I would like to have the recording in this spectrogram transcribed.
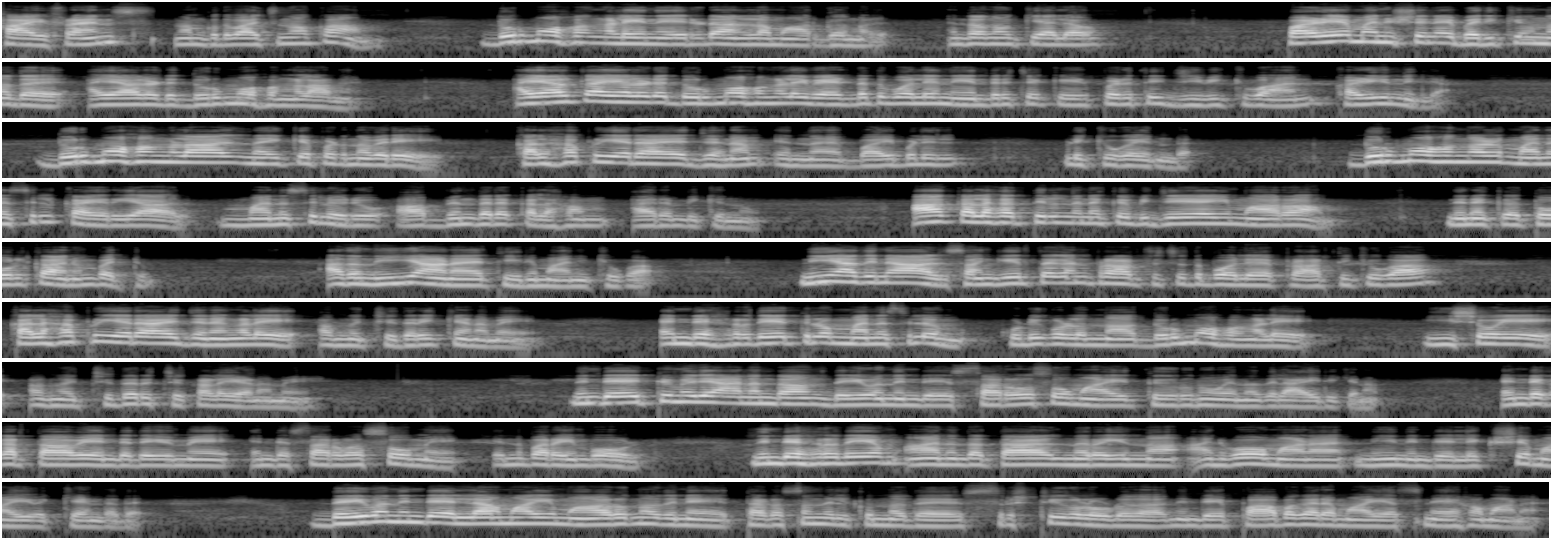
Hi friends നമുക്കത് വായിച്ചു നോക്കാം. ദുർമോഹങ്ങളെ നേരിടാനുള്ള മാർഗങ്ങൾ. എന്താ നോക്കിയാലോ? പഴയ മനുഷ്യനെ ഭരിക്കുന്നത് അയാളുടെ ദുർമോഹങ്ങളാണ്. അയാൾക്ക് അയാളുടെ ദുർമോഹങ്ങളെ വേണ്ടതുപോലെ നിയന്ത്രിച്ച് കീഴ്പ്പെടുത്തി ജീവിക്കുവാൻ കഴിയുന്നില്ല. ദുർമോഹങ്ങളാൽ നയിക്കപ്പെടുന്നവരെ കലഹപ്രിയരായ ജനം എന്ന് ബൈബിളിൽ വിളിക്കുകയുണ്ട്. ദുർമോഹങ്ങൾ മനസ്സിൽ കയറിയാൽ മനസ്സിലൊരു ആഭ്യന്തര കലഹം ആരംഭിക്കുന്നു. ആ കലഹത്തിൽ നിനക്ക് വിജയായി മാറാം. നിനക്ക് തോൽക്കാനും പറ്റും. അത് നീയാണ് തീരുമാനിക്കുക. നീ അതിനാൽ സങ്കീർത്തകൻ പ്രാർത്ഥിച്ചതുപോലെ പ്രാർത്ഥിക്കുക. കലഹപ്രിയരായ ജനങ്ങളെ അങ്ങ് ചിതറിക്കണമേ. എന്റെ ഹൃദയത്തിലും മനസ്സിലും കുടികൊള്ളുന്ന ദുർമോഹങ്ങളെ ഈശോയെ അങ്ങ് ചിതറിച്ച് കളയണമേ. നിന്റെ ഏറ്റവും വലിയ ആനന്ദം ദൈവം നിന്റെ സർവസ്വമായി തീർന്നു എന്നതിലായിരിക്കണം. എന്റെ കർത്താവ് എന്റെ ദൈവമേ എന്റെ സർവസ്വമേ എന്ന് പറയുമ്പോൾ നിന്റെ ഹൃദയം ആനന്ദത്താൽ നിറയുന്ന അനുഭവമാണ് നീ നിന്റെ ലക്ഷ്യമായി വയ്ക്കേണ്ടത് ദൈവം നിന്റെ എല്ലാമായി മാറുന്നതിനെ തടസ്സം നിൽക്കുന്നത് സൃഷ്ടികളോട് നിന്റെ പാപകരമായ സ്നേഹമാണ്.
